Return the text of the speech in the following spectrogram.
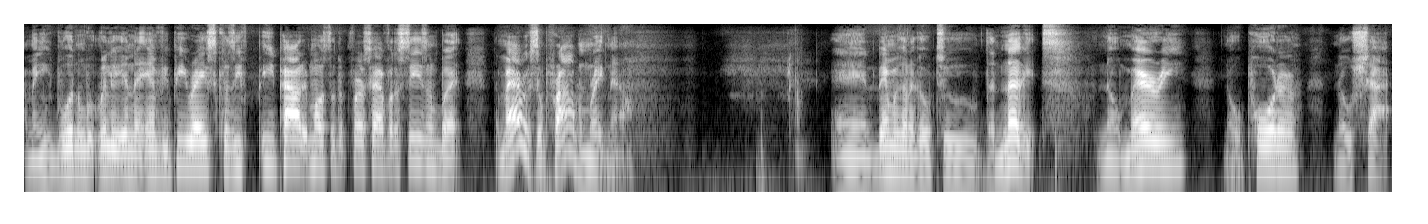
I mean, he wasn't really in the MVP race because he he pouted most of the first half of the season, but the Mavericks are a problem right now. And then we're gonna go to the Nuggets. No Murray, no Porter, no shot.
